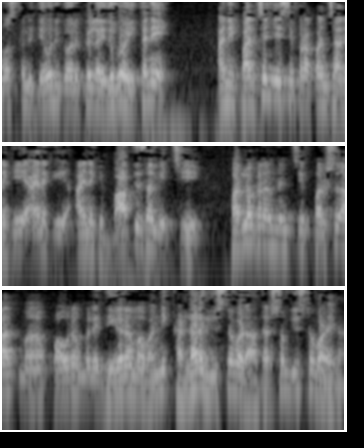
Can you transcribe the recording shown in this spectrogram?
మోసుకుని దేవుని గౌరవపిల్ల ఇదిగో ఇతనే అని పరిచయం చేసి ప్రపంచానికి ఆయనకి ఆయనకి బాప్తిజం ఇచ్చి పరలోకరం నుంచి పరశురాత్మ పౌరం వలె దిగరం అవన్నీ కళ్ళారా చూసినవాడు ఆ దర్శనం చూసినవాడు ఆయన.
